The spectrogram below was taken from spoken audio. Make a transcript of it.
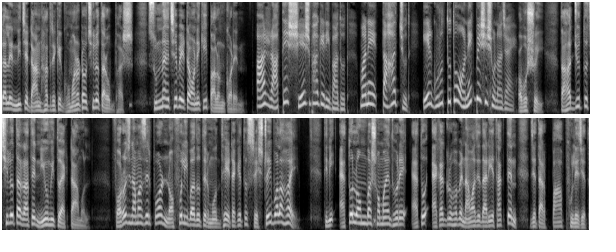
গালের নিচে ডান হাত রেখে ঘুমানোটাও ছিল তার অভ্যাস। সুন্না হিসেবে এটা অনেকেই পালন করেন। আর রাতের শেষ ভাগের ইবাদত মানে তাহাজ্জুদ এর গুরুত্ব তো অনেক বেশি শোনা যায়। অবশ্যই তাহাজ্জুদ তো ছিল তার রাতের নিয়মিত একটা আমল। ফরজ নামাজের পর নফল ইবাদতের মধ্যে এটাকে তো শ্রেষ্ঠই বলা হয়। তিনি এত লম্বা সময় ধরে এত একাগ্রভাবে নামাজে দাঁড়িয়ে থাকতেন যে তার পা ফুলে যেত।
